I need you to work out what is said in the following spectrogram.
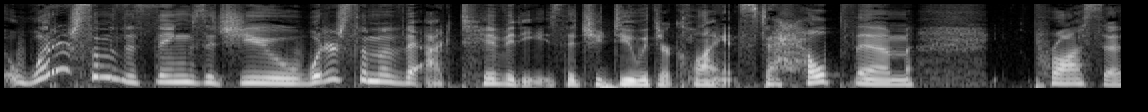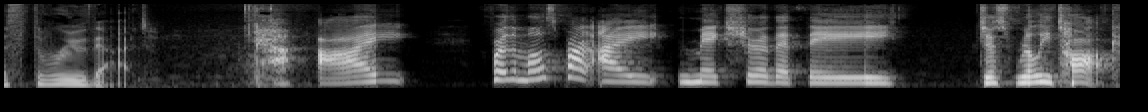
what are some of the things that you what are some of the activities that you do with your clients to help them process through that I for the most part, I make sure that they just really talk.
